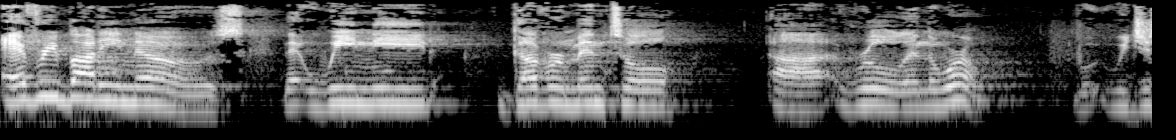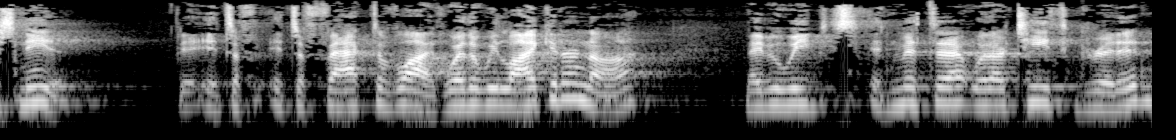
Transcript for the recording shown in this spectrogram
Everybody knows that we need governmental uh, rule in the world. We just need it. It's a, it's a fact of life, whether we like it or not. Maybe we admit to that with our teeth gritted,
